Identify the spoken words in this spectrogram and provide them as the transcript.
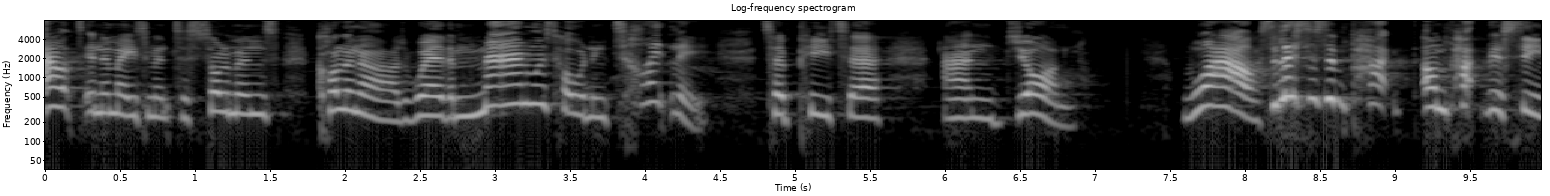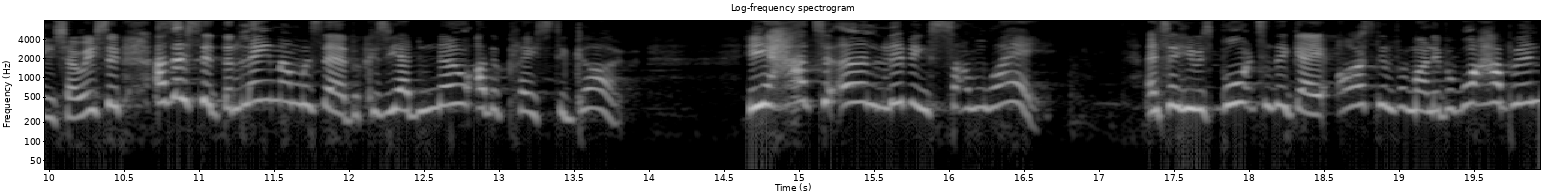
out in amazement to Solomon's colonnade, where the man was holding tightly to Peter and John. Wow. So let's just unpack, unpack this scene, shall we? So, as I said, the lame man was there because he had no other place to go. He had to earn living some way. And so he was brought to the gate asking for money. But what happened?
